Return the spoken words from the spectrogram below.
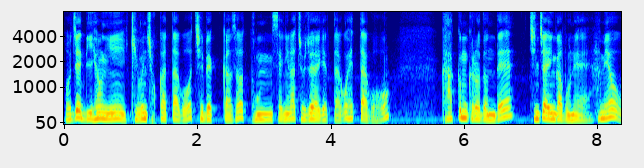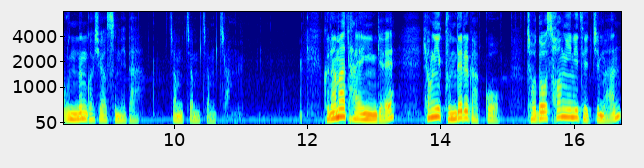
어제 네 형이 기분 좋겠다고 집에 가서 동생이나 조져야겠다고 했다고 가끔 그러던데 진짜인가 보네 하며 웃는 것이었습니다. 점점점점. 그나마 다행인 게 형이 군대를 갔고 저도 성인이 됐지만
